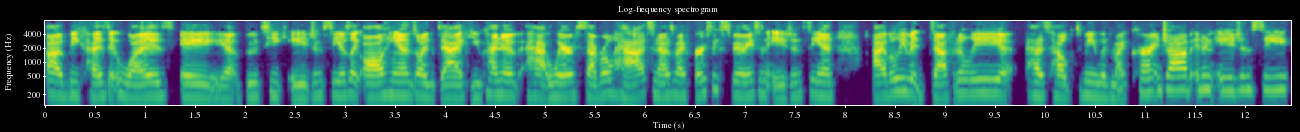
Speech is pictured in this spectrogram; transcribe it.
uh, because it was a boutique agency. It was like all hands on deck. You kind of had wear several hats, and that was my first experience in agency. And I believe it definitely has helped me with my current job in an agency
